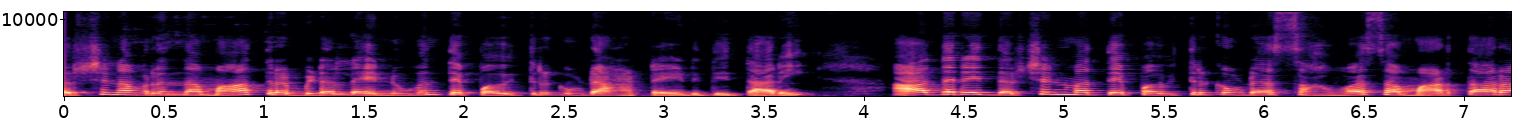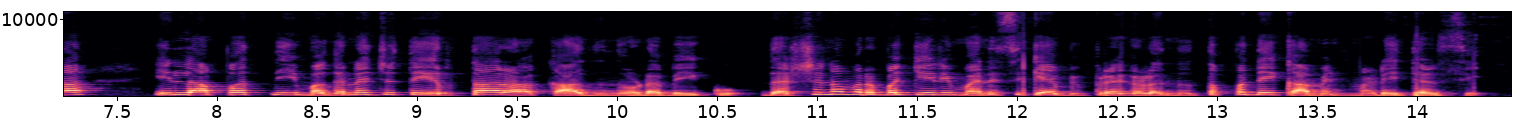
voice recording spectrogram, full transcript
ದರ್ಶನ್ ಅವರನ್ನ ಮಾತ್ರ ಬಿಡಲ್ಲ ಎನ್ನುವಂತೆ ಪವಿತ್ರಗೌಡ ಹಠ ಹಿಡಿದಿದ್ದಾರೆ. ಆದರೆ ದರ್ಶನ್ ಮತ್ತೆ ಪವಿತ್ರಗೌಡ ಸಹವಾಸ ಮಾಡ್ತಾರಾ? ಇಲ್ಲ, ಪತ್ನಿ, ಮಗನ ಜೊತೆ ಇರ್ತಾರಾ ಕಾದು ನೋಡಬೇಕು. ದರ್ಶನ್ ಅವರ ಬಗ್ಗೆ ನಿಮ್ಮ ಅನಿಸಿಕೆ, ಅಭಿಪ್ರಾಯಗಳನ್ನು ತಪ್ಪದೇ ಕಾಮೆಂಟ್ ಮಾಡಿ ತಿಳಿಸಿ.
